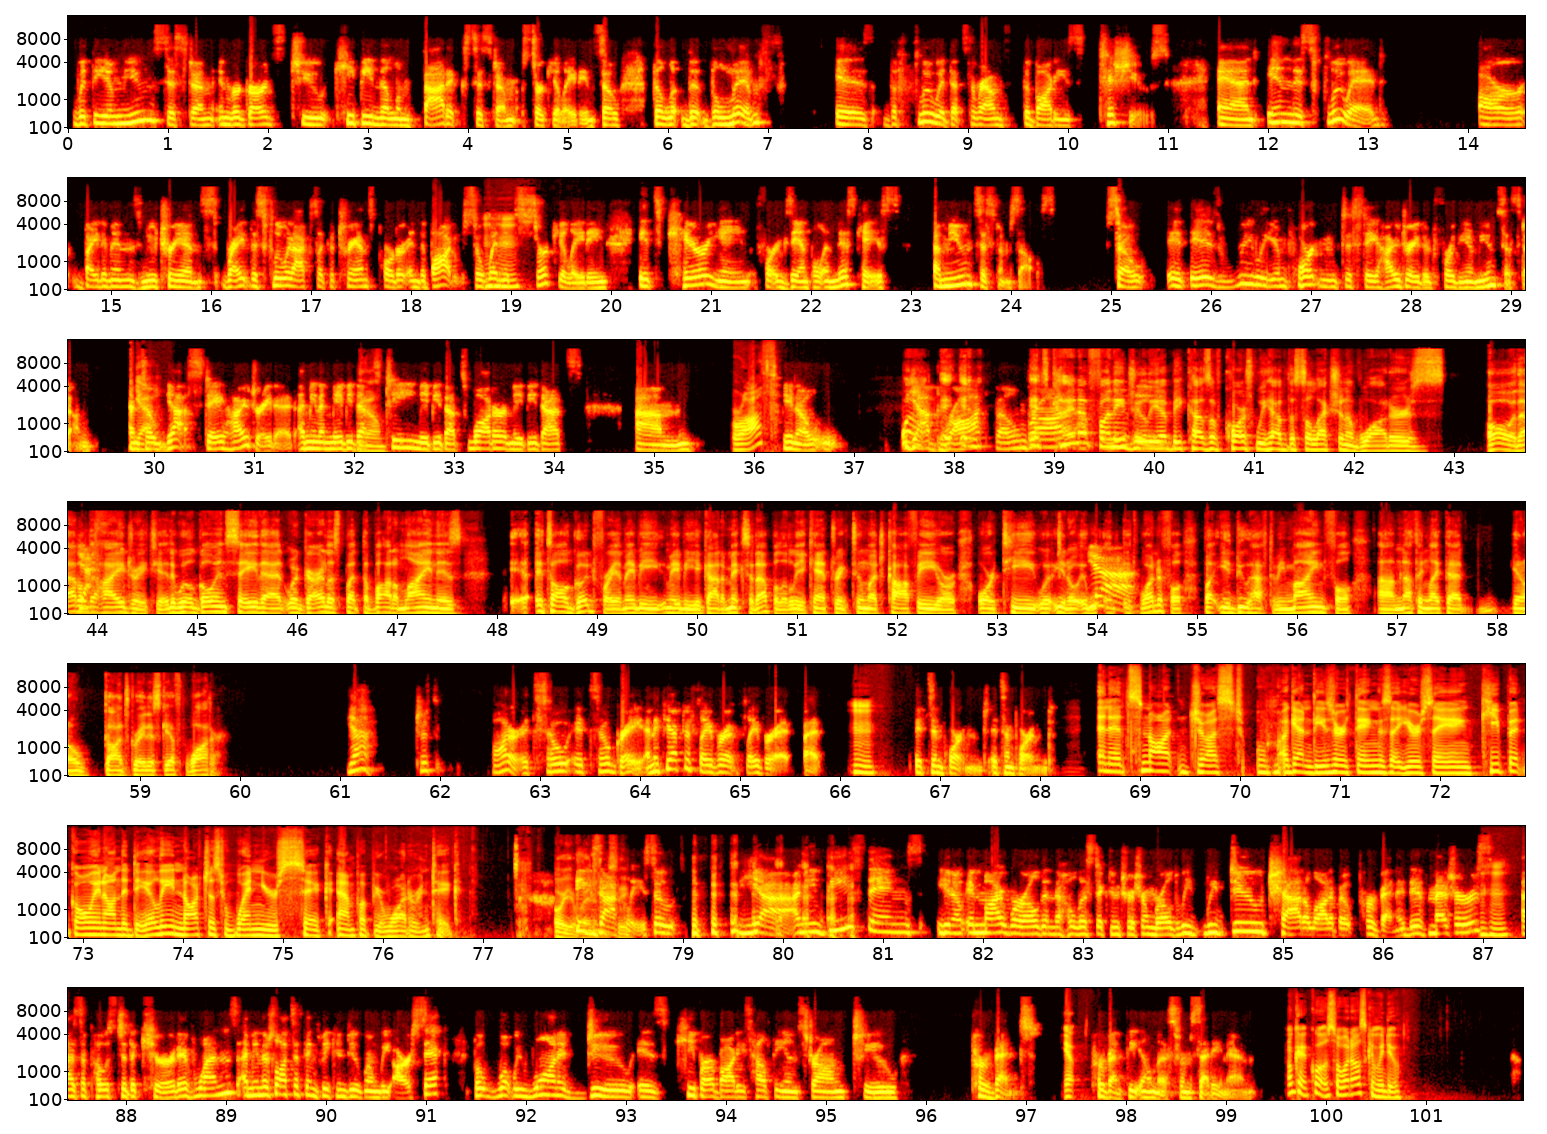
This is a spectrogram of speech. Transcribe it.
with the immune system in regards to keeping the lymphatic system circulating. So the the, the lymph is the fluid that surrounds the body's tissues. And in this fluid are vitamins, nutrients, right? This fluid acts like a transporter in the body. So when Mhm. it's circulating, it's carrying, for example, in this case, immune system cells. So it is really important to stay hydrated for the immune system. And so, yeah, stay hydrated. I mean, and maybe that's Yeah. tea, maybe that's water, maybe that's, um, Broth? you know, Well, yeah, it- it- broth, bone broth. It's kind of funny. Julia, because of course we have the selection of waters. Oh, that'll Yes. dehydrate you. We'll go and say that regardless, but the bottom line is it's all good for you. Maybe maybe you got to mix it up a little. You can't drink too much coffee or or tea. You know, it- it- it's wonderful, but you do have to be mindful. Um, nothing like that. You know, God's greatest gift, water. Yeah, just water. It's so it's so great. And if you have to flavor it, flavor it. But Mm. it's important. It's important. And it's not just, again, these are things that you're saying, keep it going on the daily, not just when you're sick, amp up your water intake. Or your. Exactly. So yeah, I mean these things, you know, in my world, in the holistic nutrition world, we we do chat a lot about preventative measures Mhm. as opposed to the curative ones. I mean, there's lots of things we can do when we are sick, but what we want to do is keep our bodies healthy and strong to prevent Yep. prevent the illness from setting in. Okay, cool. So what else can we do?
